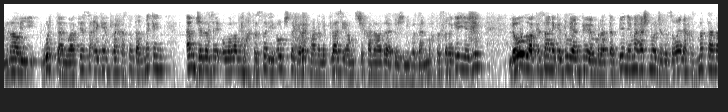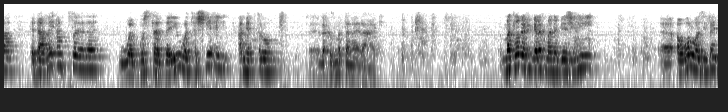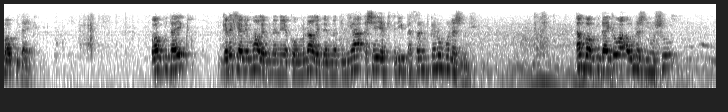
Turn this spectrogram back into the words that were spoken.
مناڵی ورتان وا پێ سعەکەین فرەخستتان نەکەین ئەم جلسەی ئەوەڵە مختەسەری ئەو شتە گەرەکمانە لە کلاسی ئەمسی خەناوادا بژنی بۆتان مختەسەرەکەی یەژین لەوە دو کەسانێکە دڵیان پێ مرەتە بێن ئێمە هەشنۆ جلسەوانە خزمەتتانە ئەداغی ئەم قسە لە وە گوستەردەیی وە تەشریحی ئەمیقتر و لە خزمەت تەنائراکی مەطلبێک گەلەکمانە بێژینی ئەوەڵ وەزیفەی باوکو دایک باوکو دایک گەرەکیانێ ماڵێ بنەنەیەکە و مناڵێ بێنە دنیا ئەشێ یەکتری پەسەند بکەن و بوو نەژنوش ئەم باوکو دایکەوە ئەو نەژنوش و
